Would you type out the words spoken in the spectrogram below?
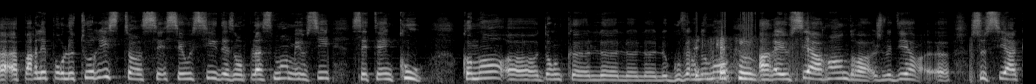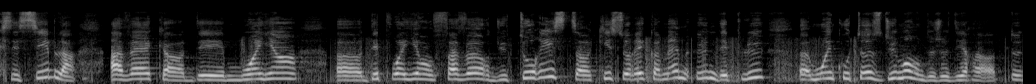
euh, parler pour le touriste. C'est aussi des emplacements, mais aussi c'est un coût. Comment euh, donc le, le, le, gouvernement a réussi à rendre, je veux dire, ceci accessible avec des moyens euh, déployé en faveur du touriste, qui serait quand même une des plus euh, moins coûteuses du monde, je veux dire, euh,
